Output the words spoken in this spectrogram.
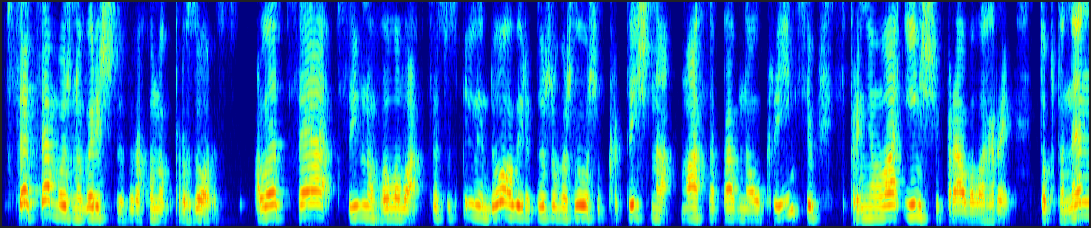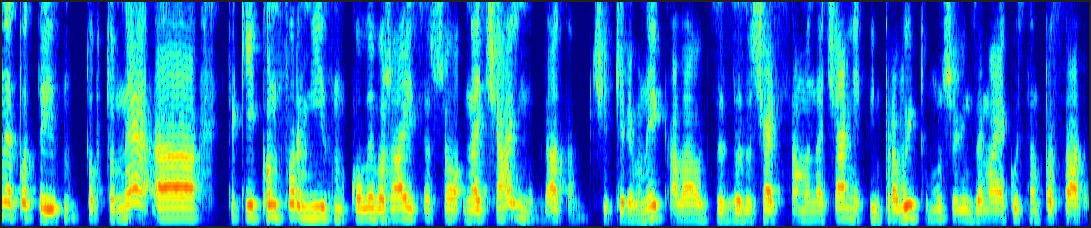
Все це можна вирішити за рахунок прозорості, але це все рівно голова. Це суспільний договір. Дуже важливо, щоб критична маса певна українців сприйняла інші правила гри, тобто не непотизм, тобто не а, такий конформізм, коли вважається, що начальник да там чи керівник, але от зазвичай саме начальник він правий, тому що він займає якусь там посаду.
